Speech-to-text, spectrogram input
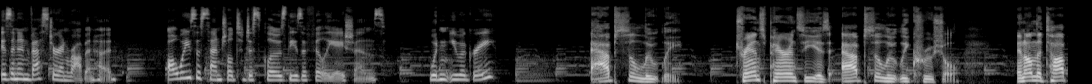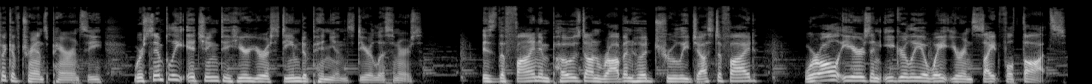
is an investor in Robinhood. Always essential to disclose these affiliations. Wouldn't you agree? Absolutely. Transparency is absolutely crucial. And on the topic of transparency, we're simply itching to hear your esteemed opinions, dear listeners. Is the fine imposed on Robinhood truly justified? We're all ears and eagerly await your insightful thoughts.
